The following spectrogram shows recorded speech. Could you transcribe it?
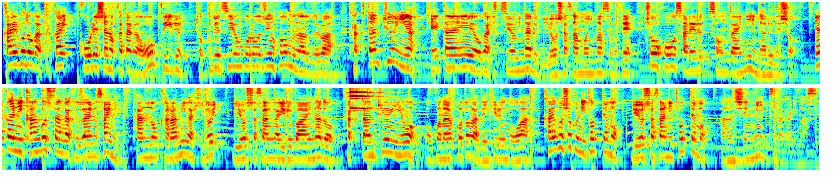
介護度が高い高齢者の方が多くいる特別養護老人ホームなどでは角炭吸引や景観栄養が必要になる利用者さんもいますので重宝される存在になるでしょう。夜間に看護師さんが不在の際に痰の絡みがひどい利用者さんがいる場合など角炭吸引を行うことができるのは介護職にとっても利用者さんにとっても安心につながります。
